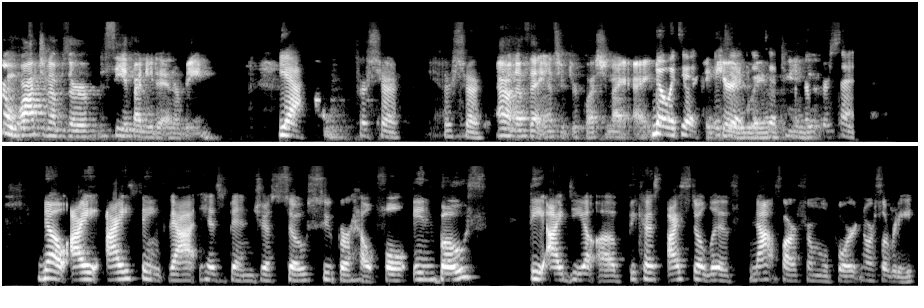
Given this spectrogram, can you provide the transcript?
kind of watch and observe to see if I need to intervene. Yeah, for sure. Yeah. For sure. I don't know if that answered your question. I, I no, it did. I it did. It did. 100%. No, I I think that has been just so super helpful in both the idea of because I still live not far from LaPorte, North Liberty,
